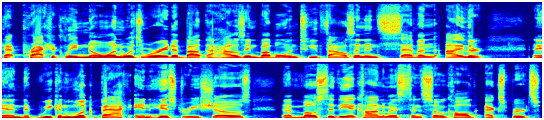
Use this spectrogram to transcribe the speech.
that practically no one was worried about the housing bubble in 2007 either. And we can look back, and history shows that most of the economists and so called experts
